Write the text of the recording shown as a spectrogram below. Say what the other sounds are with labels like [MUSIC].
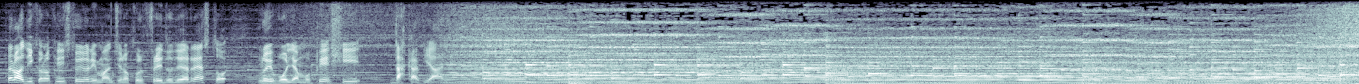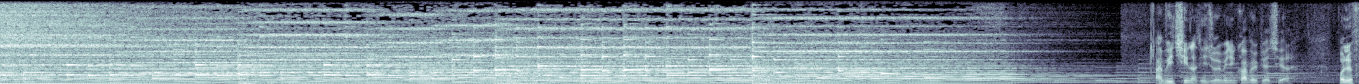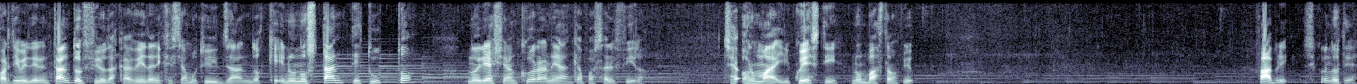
però dicono che gli storioni mangiano col freddo del resto, noi vogliamo pesci da caviale. Avvicinati vieni qua per piacere. Voglio farti vedere intanto il filo da cavedani che stiamo utilizzando, che nonostante tutto non riesce ancora neanche a passare il filo. Cioè ormai questi non bastano più. Fabri, secondo te,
